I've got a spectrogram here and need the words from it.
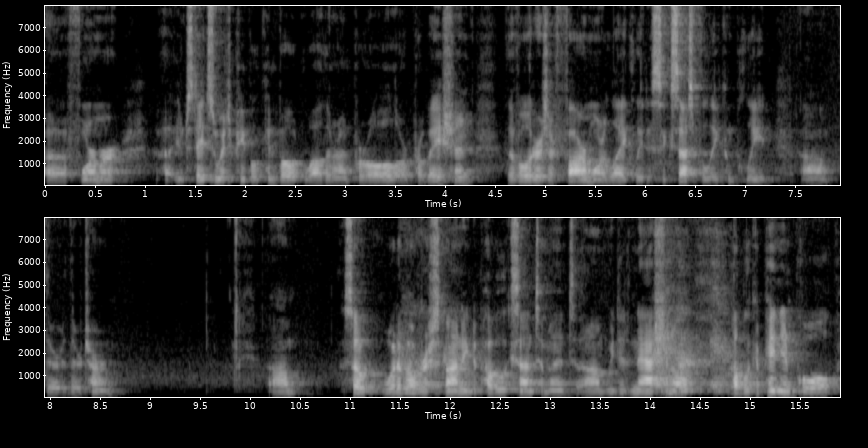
uh, former, uh, in states in which people can vote while they're on parole or probation, the voters are far more likely to successfully complete um, their, their term. Um, so what about responding to public sentiment? Um, we did a national public opinion poll,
